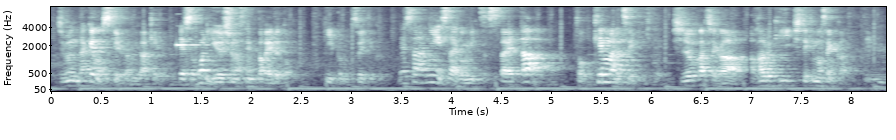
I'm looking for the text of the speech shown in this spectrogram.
自分だけのスキルが磨ける。でそこに優秀な先輩がいるとピープもついてくる。でさらに最後3つ伝えた特権までついてきて市場価値が上がる気してきませんかっていう。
